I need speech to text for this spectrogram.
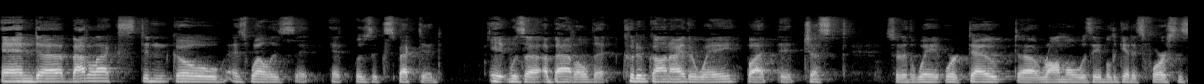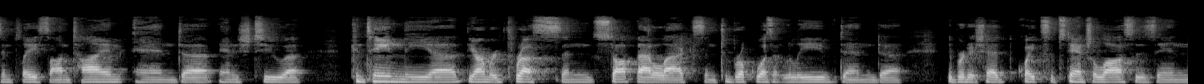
And uh, Battle Axe didn't go as well as it, it was expected. It was a, a, battle that could have gone either way, but it just sort of the way it worked out. Uh, Rommel was able to get his forces in place on time and uh, managed to uh, contain the uh, the armored thrusts and stop battle axe, and Tobruk wasn't relieved, and uh, the British had quite substantial losses in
